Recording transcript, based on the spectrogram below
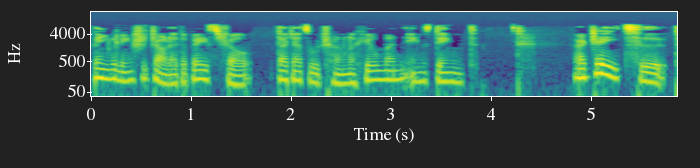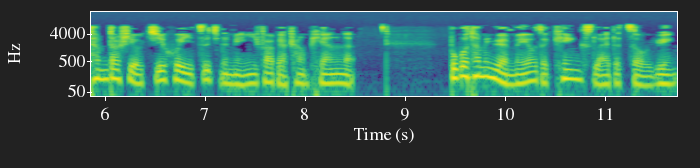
跟一个临时找来的贝斯手，大家组成了 Human Instinct。而这一次，他们倒是有机会以自己的名义发表唱片了。不过，他们远没有 The Kings 来的走运。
